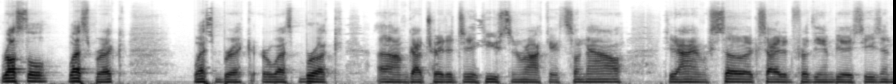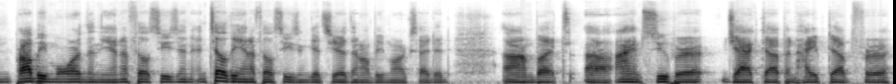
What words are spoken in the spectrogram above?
Russell Westbrook, Westbrook or Westbrook, um, got traded to Houston Rockets. So now, dude, I am so excited for the NBA season. Probably more than the NFL season. Until the NFL season gets here, then I'll be more excited. Um, but uh, I am super jacked up and hyped up for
